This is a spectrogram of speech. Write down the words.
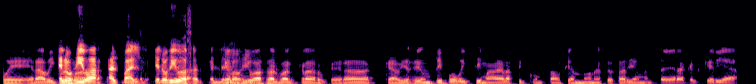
pues era víctima. Que los iba a salvar, que los iba a salvar. Que los iba a salvar, claro, que era, que había sido un tipo víctima de las circunstancias, no necesariamente era que él quería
